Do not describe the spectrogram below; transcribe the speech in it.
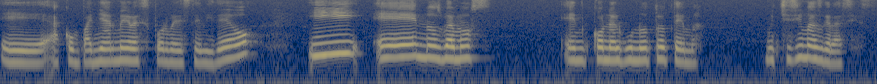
eh, acompañarme, gracias por ver este video y eh, nos vemos con algún otro tema. Muchísimas gracias.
